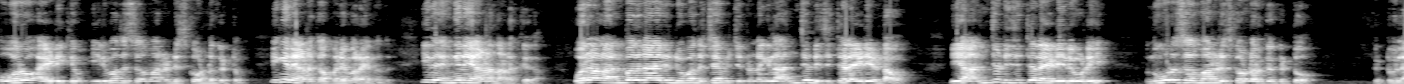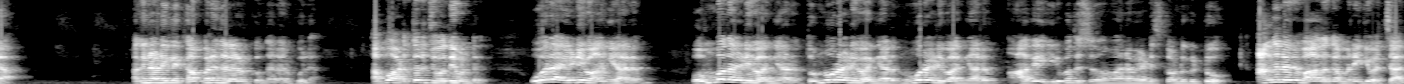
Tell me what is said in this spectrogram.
ഓരോ ഐ ഡിക്കും ഇരുപത് ശതമാനം ഡിസ്കൗണ്ട് കിട്ടും. ഇങ്ങനെയാണ് കമ്പനി പറയുന്നത്. ഇത് എങ്ങനെയാണ് നടക്കുക? ഒരാൾ അൻപതിനായിരം രൂപ നിക്ഷേപിച്ചിട്ടുണ്ടെങ്കിൽ അഞ്ച് ഡിജിറ്റൽ ഐ ഡി ഉണ്ടാവും. ഈ അഞ്ച് ഡിജിറ്റൽ ഐ ഡിയിലൂടി നൂറ് ശതമാനം ഡിസ്കൗണ്ട് അവർക്ക് കിട്ടുമോ കിട്ടൂല. അങ്ങനെയാണെങ്കിൽ കമ്പനി നിലനിൽക്കും നിലനിൽക്കൂല. അപ്പോൾ അടുത്തൊരു ചോദ്യമുണ്ട്. ഒരു ഐ ഡി വാങ്ങിയാലും ഒമ്പത് ഐ ഡി വാങ്ങിയാലും തൊണ്ണൂറ് ഐ ഡി വാങ്ങിയാലും നൂറ് ഐ ഡി വാങ്ങിയാലും ആകെ ഇരുപത് ശതമാനമേ ഡിസ്കൗണ്ട് കിട്ടൂ. അങ്ങനെ ഒരു വാദം കമ്പനിക്ക് വെച്ചാൽ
